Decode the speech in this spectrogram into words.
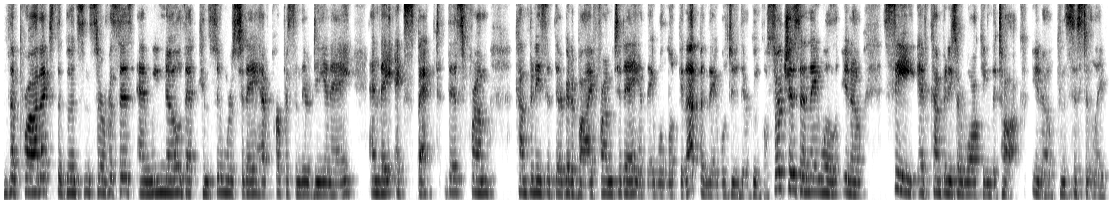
the products, the goods and services. And we know that consumers today have purpose in their DNA and they expect this from companies that they're going to buy from today. And they will look it up and they will do their Google searches and they will, you know, see if companies are walking the talk, you know, consistently.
